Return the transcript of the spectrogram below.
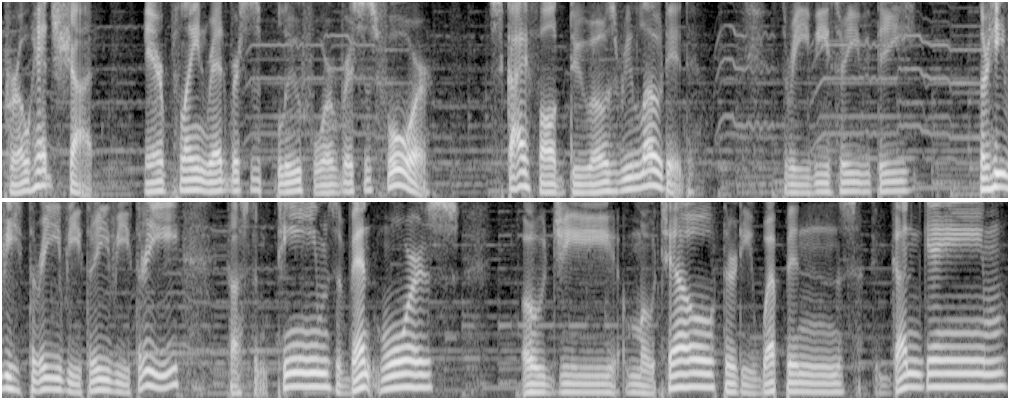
Pro Headshot, Airplane Red versus Blue 4 versus 4, Skyfall Duos Reloaded, 3v3v3, 3v3v3v3, Custom Teams, Event Wars, OG Motel, 30 Weapons Gun Game.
